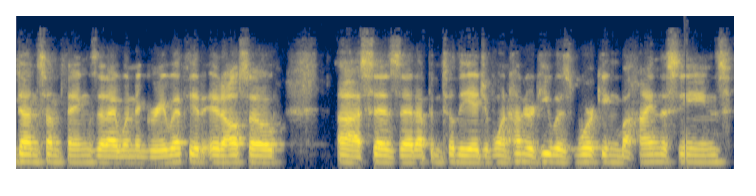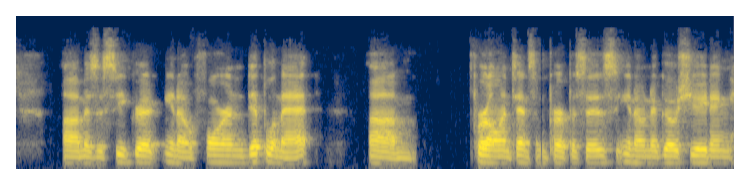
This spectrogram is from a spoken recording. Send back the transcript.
done some things that I wouldn't agree with. It, it also uh, says that up until the age of 100, he was working behind the scenes um, as a secret, you know, foreign diplomat um, for all intents and purposes, you know, negotiating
